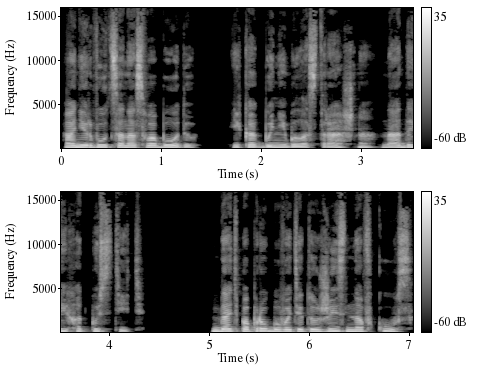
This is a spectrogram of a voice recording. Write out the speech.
Они рвутся на свободу, и как бы ни было страшно, надо их отпустить. Дать попробовать эту жизнь на вкус,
